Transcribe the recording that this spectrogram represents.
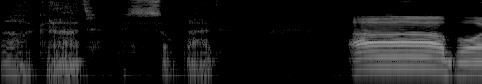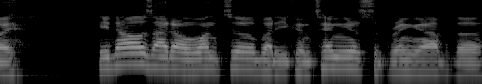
Oh, God, this is so bad. Oh, boy. He knows I don't want to, but he continues to bring up the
